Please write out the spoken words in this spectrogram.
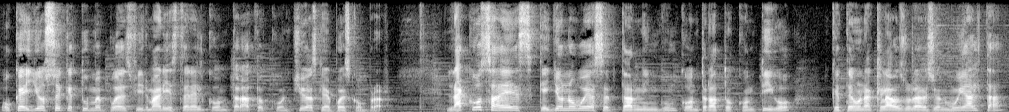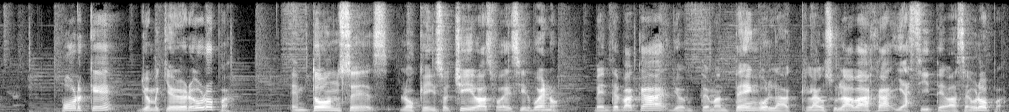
ok, yo sé que tú me puedes firmar y está en el contrato con Chivas que me puedes comprar. La cosa es que yo no voy a aceptar ningún contrato contigo que tenga una cláusula de versión muy alta, porque yo me quiero ir a Europa. Entonces, lo que hizo Chivas fue decir, bueno, vente para acá, yo te mantengo la cláusula baja y así te vas a Europa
